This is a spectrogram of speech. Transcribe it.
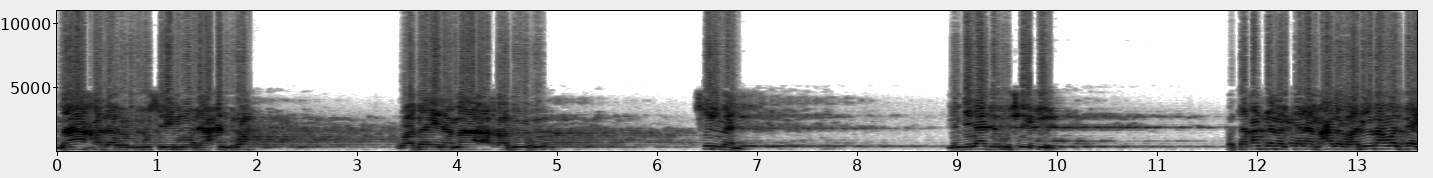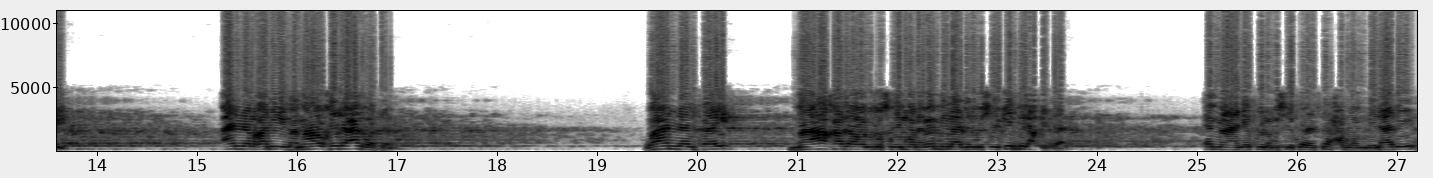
ما أخذه المسلمون عنوه وبين ما أخذوه سلما من بلاد المشركين. وتقدم الكلام على الغنيمة والفيء أن الغنيمة ما أخذ عنوة. وأن الفيء ما أخذه المسلمون من بلاد المشركين بلا قتال. إما أن يكون المشركون انسحبوا من بلاده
